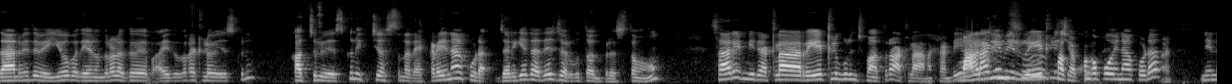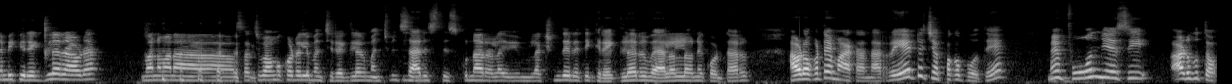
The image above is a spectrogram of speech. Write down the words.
దాని మీద వెయ్యో పదిహేను వందలు లేదా ఐదు వందలు అట్లా వేసుకుని ఖర్చులు వేసుకుని ఇచ్చేస్తున్నారు. ఎక్కడైనా కూడా జరిగేది అదే జరుగుతుంది ప్రస్తుతం. సరే మీరు అట్లా రేట్ల గురించి మాత్రం అట్లా అనకండి. అలాగే మీరు రేట్లు చెప్పకపోయినా కూడా నిన్న మీకు రెగ్యులర్ ఆవిడ మన మన సత్యభామ కొడలి మంచి రెగ్యులర్ మంచి మంచి శారీస్ తీసుకున్నారు. అలా లక్ష్మీదేవి అయితే రెగ్యులర్ వేలల్లోనే కొంటారు. ఆవిడ ఒకటే మాట అన్నారు రేటు చెప్పకపోతే మేము ఫోన్ చేసి అడుగుతాం.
